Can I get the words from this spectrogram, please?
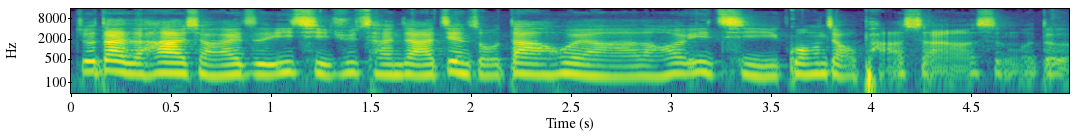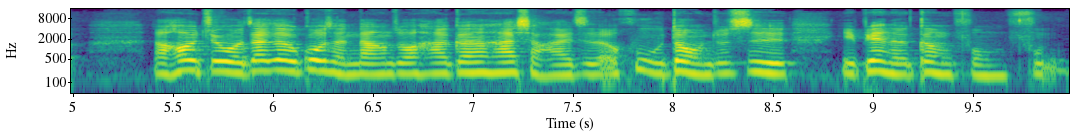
就带着他的小孩子一起去参加健走大会啊，然后一起光脚爬山啊什么的，然后结果在这个过程当中，他跟他小孩子的互动就是也变得更丰富。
